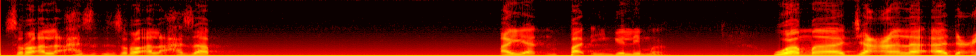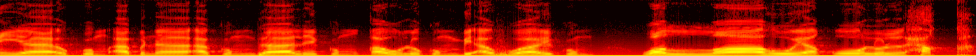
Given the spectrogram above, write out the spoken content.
surah Al-Ahzab surah Al-Ahzab ayat 4 hingga 5. Wa ma ja'ala ad'iyaakum abna'akum dhalikum qawlukum bi afwahikum wallahu yaqulul haqq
